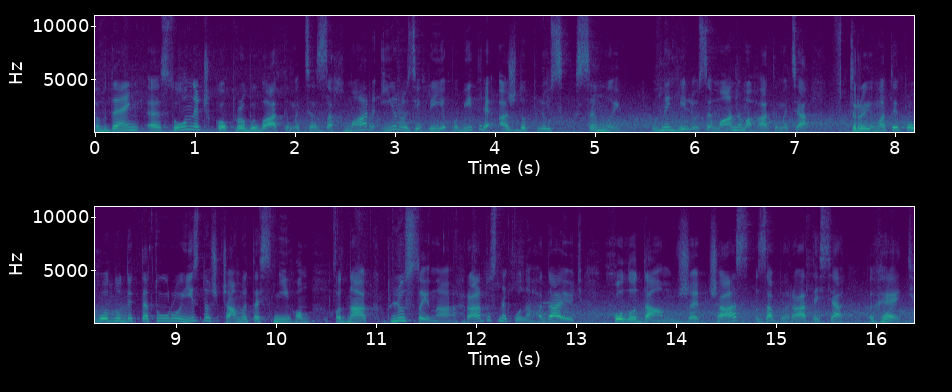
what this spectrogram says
Вдень е, сонечко пробиватиметься за хмар і розігріє повітря аж до плюс 7. В неділю зима намагатиметься втримати погодну диктатуру із дощами та снігом. Однак плюси на градуснику нагадають, холодам вже час забиратися геть.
